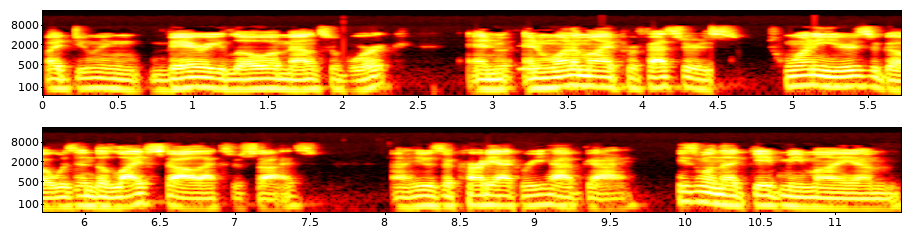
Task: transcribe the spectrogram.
by doing very low amounts of work and and one of my professors 20 years ago was into lifestyle exercise uh, he was a cardiac rehab guy. He's the one that gave me my um,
